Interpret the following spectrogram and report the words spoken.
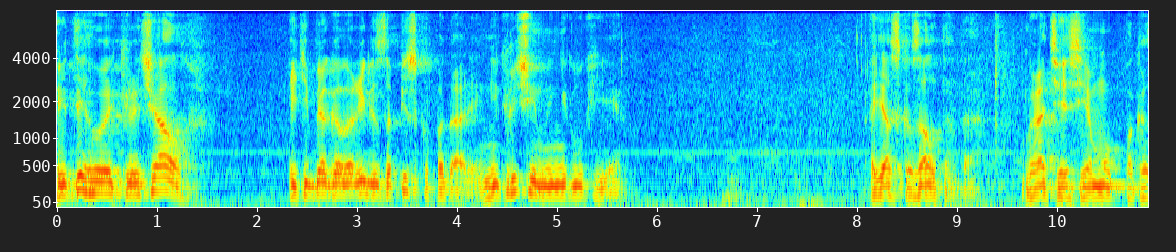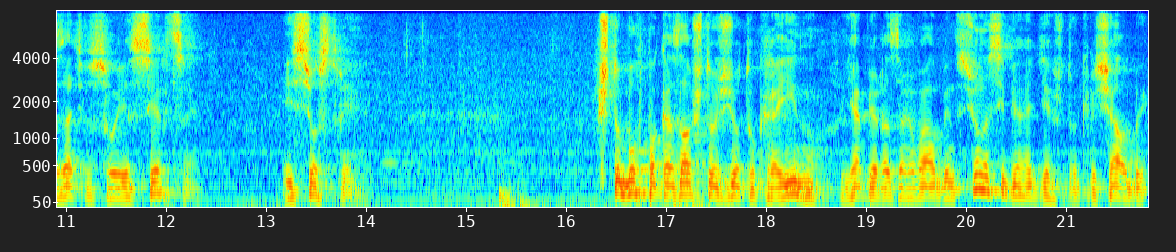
И ты, говорит, кричал, и тебе говорили, записку подали. Не кричи, мы не глухие. А я сказал тогда, братья, если я мог показать в свое сердце и сестры, что Бог показал, что ждет Украину, я бы разорвал бы всю на себя одежду кричал бы,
